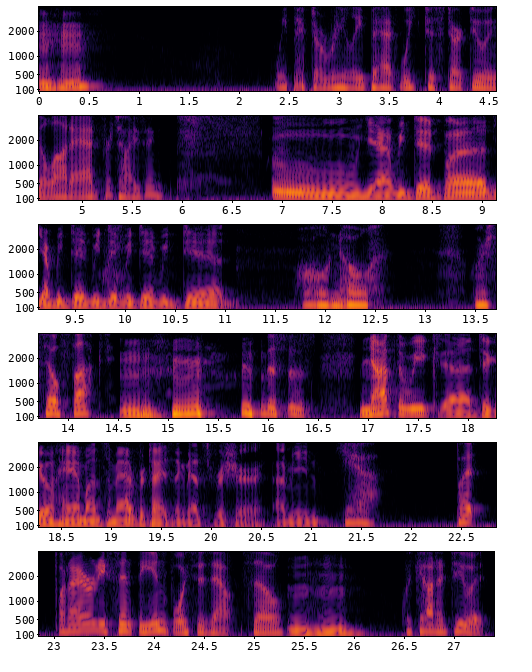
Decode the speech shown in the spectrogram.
Luke. Mm hmm. We picked a really bad week to start doing a lot of advertising. Ooh, yeah, we did, bud. Yeah, we did, we did, we did, we did. Oh no. We're so fucked. Mhm. This is not the week uh, to go ham on some advertising, that's for sure. I mean, Yeah. But but I already sent the invoices out, so we gotta do it.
